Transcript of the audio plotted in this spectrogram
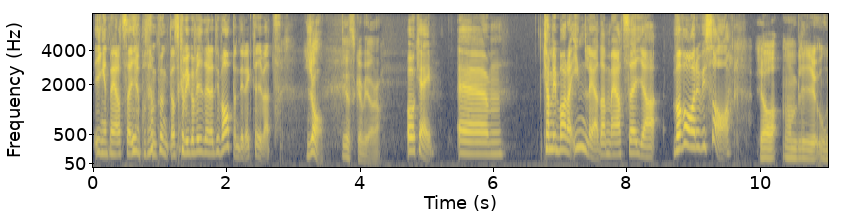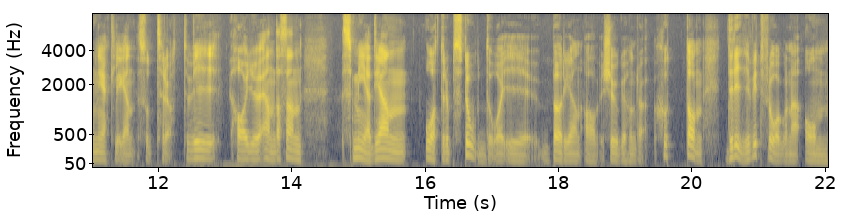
inget mer att säga på den punkten. Ska vi gå vidare till vapendirektivet? Ja, det ska vi göra. Okej. ehm, kan vi bara inleda med att säga, vad var det vi sa? Ja, man blir ju onekligen så trött. Vi har ju ända sedan Smedjan återuppstod då i början av 2017 drivit frågorna om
